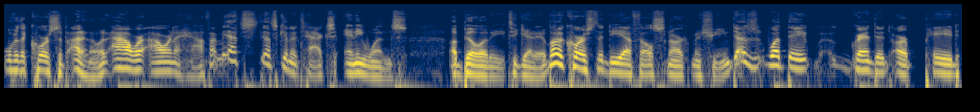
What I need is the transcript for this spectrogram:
over the course of, I don't know, an hour, hour and a half. I mean, that's, that's going to tax anyone's ability to get in. But of course, the DFL snark machine does what they, granted, are paid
